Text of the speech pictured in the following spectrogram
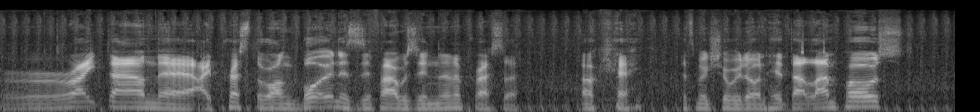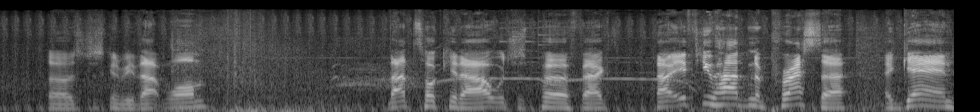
right down there. I pressed the wrong button as if I was in an oppressor. Okay, let's make sure we don't hit that lamppost. So it's just going to be that one. That took it out, which is perfect. Now, if you had an oppressor, again,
